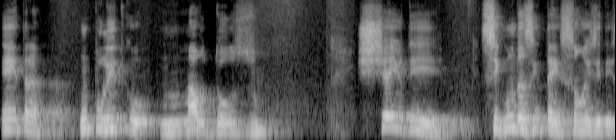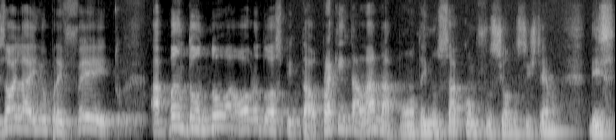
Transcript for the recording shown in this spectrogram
entra um político maldoso, cheio de segundas intenções e diz: Olha aí, o prefeito abandonou a obra do hospital. Para quem está lá na ponta e não sabe como funciona o sistema, diz:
